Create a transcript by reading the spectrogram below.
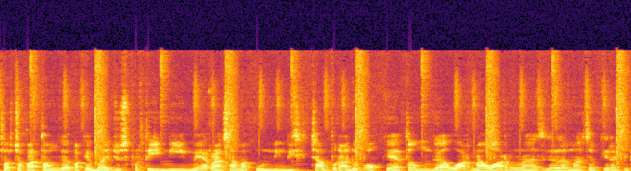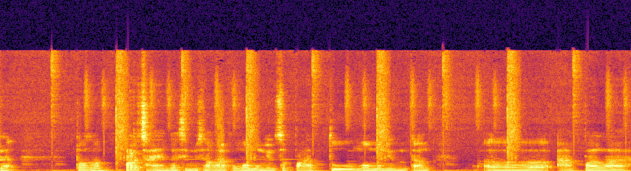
cocok atau enggak pakai baju seperti ini merah sama kuning dicampur aduk oke okay atau enggak warna-warna segala macam kira-kira teman-teman percaya nggak sih misalkan aku ngomongin sepatu ngomongin tentang uh, apalah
